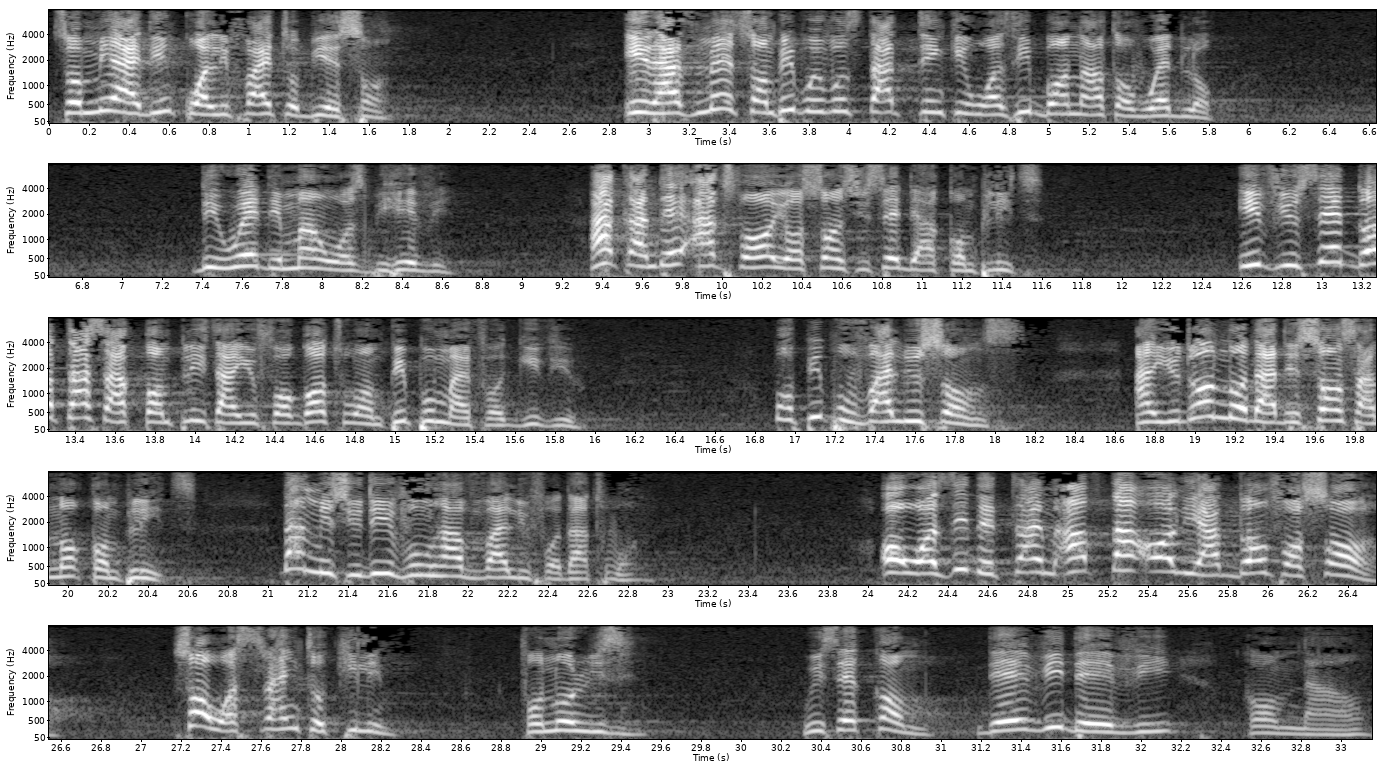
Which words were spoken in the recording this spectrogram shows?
So me, I didn't qualify to be a son. It has made some people even start thinking, was he born out of wedlock? The way the man was behaving. How can they ask for all your sons? You say they are complete. If you say daughters are complete and you forgot one, people might forgive you. But people value sons. And you don't know that the sons are not complete. That means you didn't even have value for that one. Or was it the time after all he had done for Saul? Saul was trying to kill him for no reason. We say, Come, Davy, Davy, come now.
